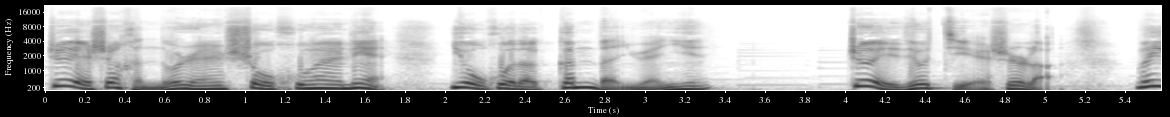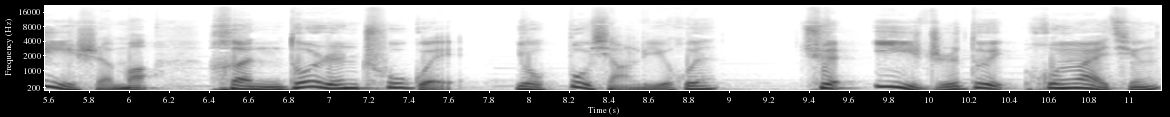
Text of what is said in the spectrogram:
这也是很多人受婚外恋诱惑的根本原因，这也就解释了为什么很多人出轨又不想离婚，却一直对婚外情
